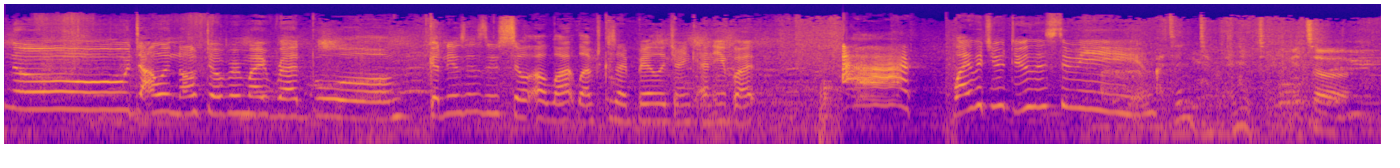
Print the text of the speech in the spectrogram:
No, Dallin knocked over my Red Bull. Good news is there's still a lot left because I barely drank any, but ah! Why would you do this to me? I didn't do anything. It's a.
